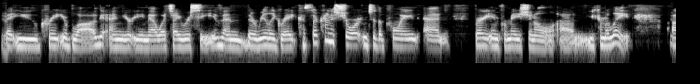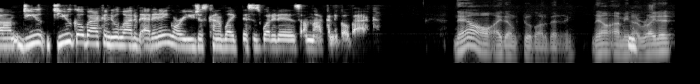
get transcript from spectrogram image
that you create your blog and your email, which I receive, and they're really great because they're kind of short and to the point and very informational, and you can relate. Um, do you do you go back and do a lot of editing, or are you just kind of like, this is what it is, I'm not going to go back? Now I don't do a lot of editing. Now I mean, mm-hmm. I write it,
